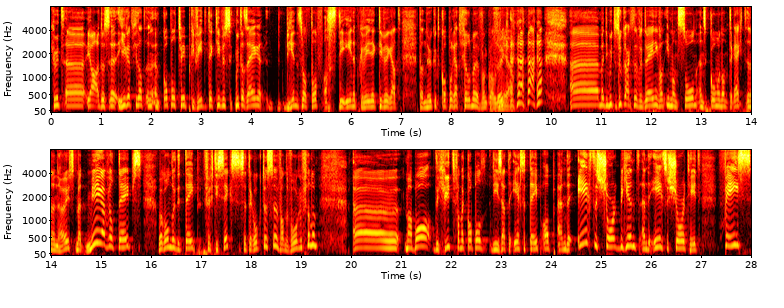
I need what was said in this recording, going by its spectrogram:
goed, eh, ja, dus eh, hier heb je dat, een, een koppel, twee privédetectives. Ik moet dat zeggen, het begint is wel tof als die ene privédetectieve gaat dat neukend koppel gaat filmen. Vond ik wel leuk. Eh, maar die moeten zoeken achter de verdwijning van iemands zoon en ze komen dan terecht in een huis met mega veel tapes, waaronder de tape 56 zit er ook tussen, van de vorige film. Maar bon, de griet van de koppel die zet de eerste tape op en de eerste short begint. En de eerste short heet Face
